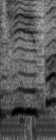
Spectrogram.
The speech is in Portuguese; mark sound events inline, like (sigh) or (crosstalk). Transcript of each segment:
tarde, boa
